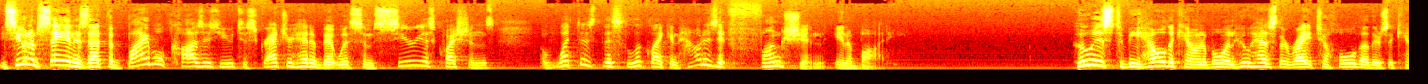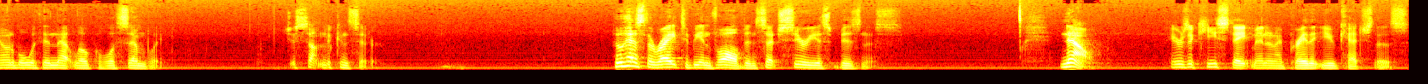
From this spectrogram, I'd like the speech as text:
You see what I'm saying is that the Bible causes you to scratch your head a bit with some serious questions of what does this look like and how does it function in a body? Who is to be held accountable and who has the right to hold others accountable within that local assembly? Just something to consider. Who has the right to be involved in such serious business? Now, here's a key statement, and I pray that you catch this.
